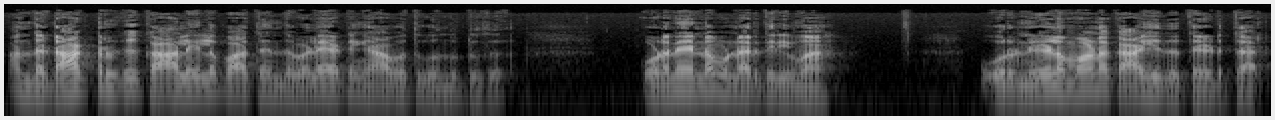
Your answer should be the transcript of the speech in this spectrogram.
அந்த டாக்டருக்கு காலையில் பார்த்த இந்த விளையாட்டு ஞாபகத்துக்கு வந்துட்டுது. உடனே என்ன பண்ணார் தெரியுமா? ஒரு நீளமான காகிதத்தை எடுத்தார்.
